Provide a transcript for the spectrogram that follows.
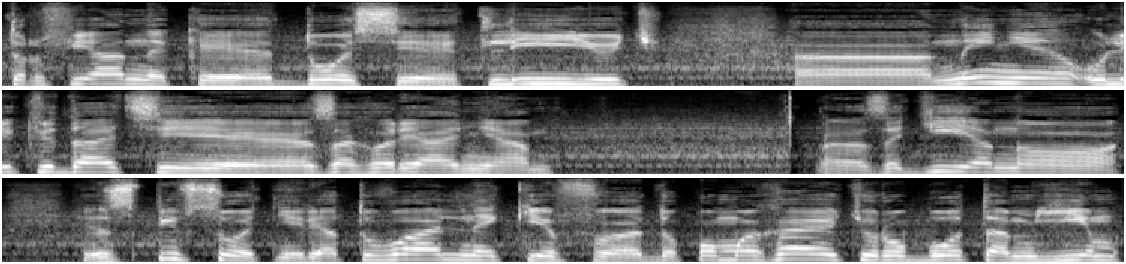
торф'яники досі тліють. Е, Нині у ліквідації загоряння е, задіяно з півсотні рятувальників, допомагають роботам їм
